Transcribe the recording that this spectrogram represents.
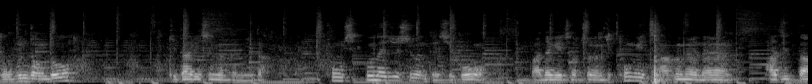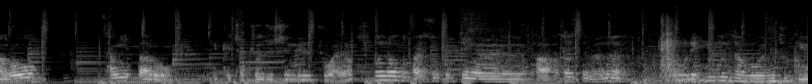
5분 정도 기다리시면 됩니다. 총 10분 해주시면 되시고 만약에 저처럼 통이 작으면은 바지 따로 상의 따로 이렇게 적셔주시는 게 좋아요. 10분 정도 발수 코팅을 다 하셨으면은 마무리 헹굼 작업을 해줄게요.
